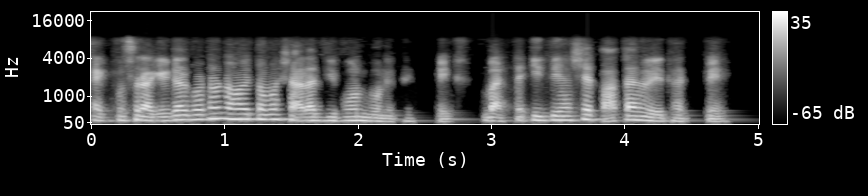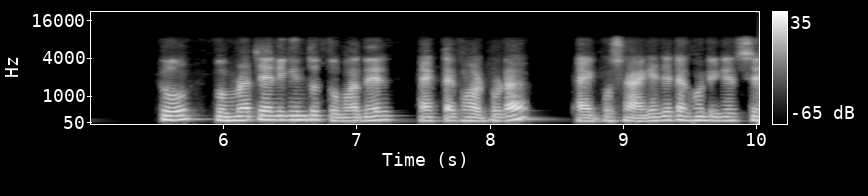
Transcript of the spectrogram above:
এক বছর আগেকার ঘটনা হয়তো আমার সারা জীবন মনে থাকবে, বা একটা ইতিহাসের পাতা হয়ে থাকবে। তো তোমরা চাইলে কিন্তু তোমাদের একটা ঘটনা, এক বছর আগে যেটা ঘটে গেছে,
